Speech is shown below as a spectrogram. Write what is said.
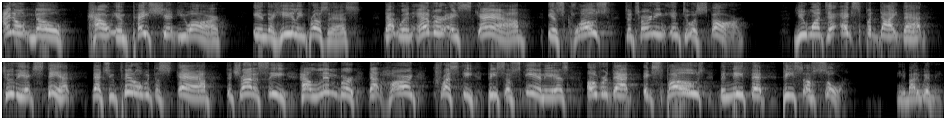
I don't know how impatient you are in the healing process that whenever a scab is close to turning into a scar, you want to expedite that to the extent that you piddle with the scab to try to see how limber that hard, crusty piece of skin is over that exposed beneath that piece of sore. Anybody with me?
